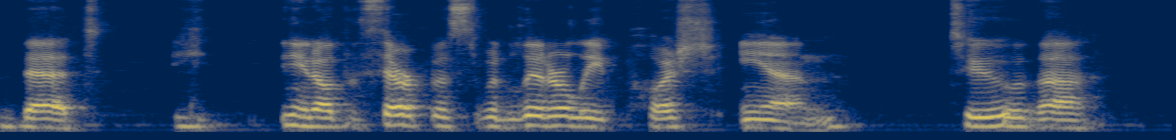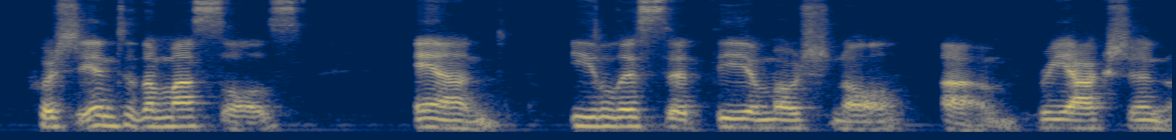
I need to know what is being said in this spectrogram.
that you know the therapist would literally push in to the push into the muscles and elicit the emotional um, reaction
